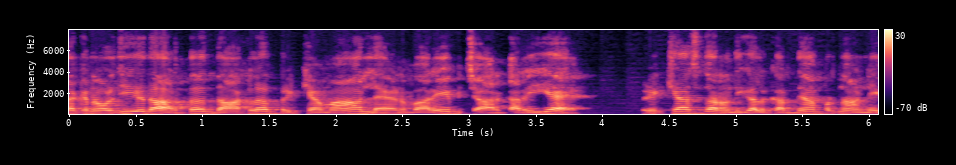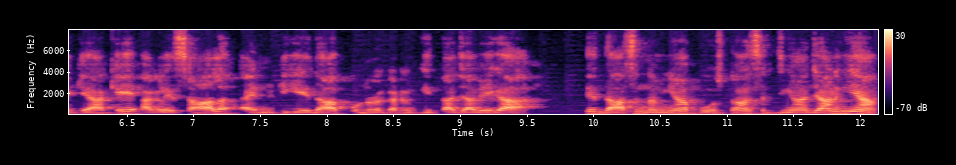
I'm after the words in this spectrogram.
ਤਕਨਾਲੋਜੀ ਆਧਾਰਿਤ ਦਾਖਲਾ ਪ੍ਰੀਖਿਆਵਾਂ ਲੈਣ ਬਾਰੇ ਵਿਚਾਰ ਕਰ ਰਹੀ ਹੈ। ਪ੍ਰੀਖਿਆ ਸੁਧਾਰਾਂ ਦੀ ਗੱਲ ਕਰਦਿਆਂ ਪ੍ਰਧਾਨ ਨੇ ਕਿਹਾ ਕਿ ਅਗਲੇ ਸਾਲ ਐਨਟੀਏ ਦਾ ਪੁਨਰਗਠਨ ਕੀਤਾ ਜਾਵੇਗਾ ਤੇ 10 ਨਵੀਆਂ ਪੋਸਟਾਂ ਸਿਰਜੀਆਂ ਜਾਣਗੀਆਂ।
